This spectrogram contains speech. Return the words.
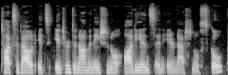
talks about its interdenominational audience and international scope.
